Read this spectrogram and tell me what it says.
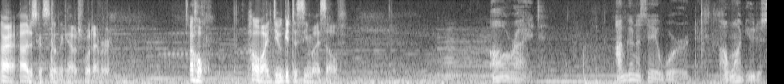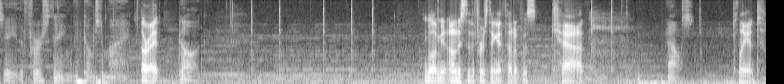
Alright, I'll just go sit on the couch. Whatever. Oh. Oh, I do get to see myself. All right. I'm gonna say a word. I want you to say the first thing that comes to mind. Alright. Dog. Well, I mean, honestly, the first thing I thought of was cat, House. plant.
